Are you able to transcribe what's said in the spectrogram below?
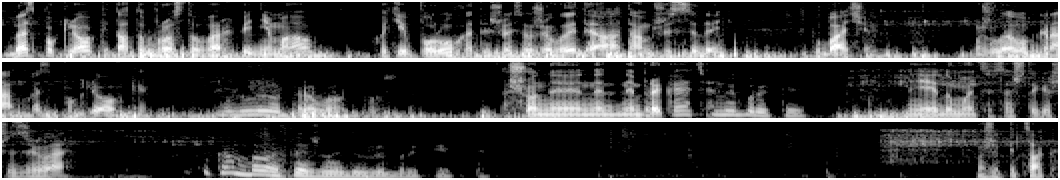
Без покльовки тато просто вверх піднімав, хотів порухати щось, оживити, а там щось сидить. Побачимо. Можливо, краб без покльовки. Можливо, трава. А що, не, не, не брикається? Не брикається. Ні, я думаю, це все ж таки щось живе. Ну, камбала теж не дуже брикається. Може, підсак?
